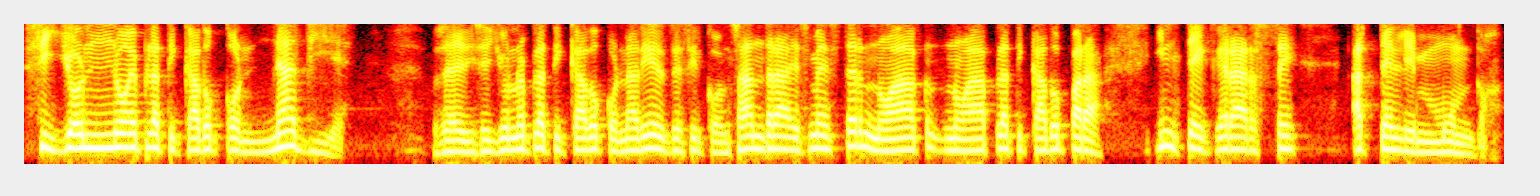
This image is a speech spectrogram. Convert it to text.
si yo no he platicado con nadie? O sea, dice, yo no he platicado con nadie, es decir, con Sandra Esmester, no ha, no ha platicado para integrarse a Telemundo.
